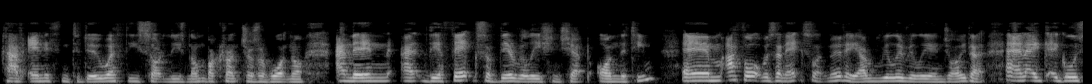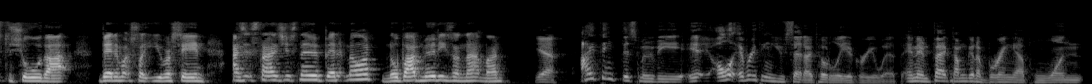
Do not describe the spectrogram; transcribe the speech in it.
have anything to do with these sort of these number crunchers or whatnot, and then uh, the effects of their relationship on the team. Um, I thought it was an excellent movie. I really, really enjoyed it, and it, it goes to show that very much like you were saying, as it stands just now, Bennett Miller, no bad movies on that man. Yeah. I think this movie, it, all everything you said, I totally agree with. And in fact, I'm going to bring up one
